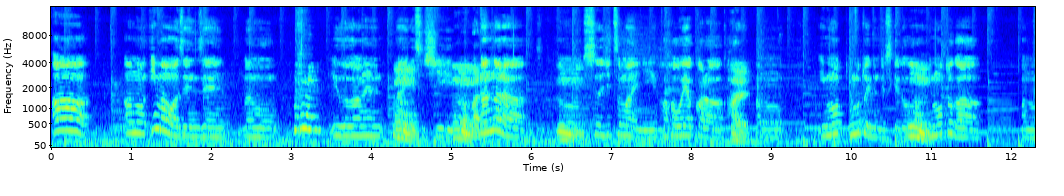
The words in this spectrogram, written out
あああの今は全然あの言われないですし、うんうん。なんなら、うん。数日前に母親からあのはい妹妹いるんですけど、うん。妹があの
